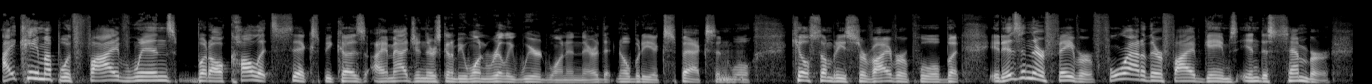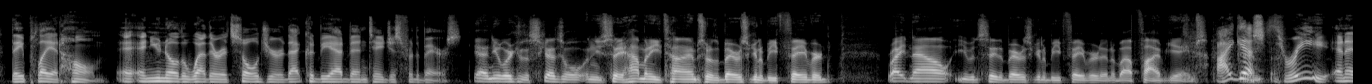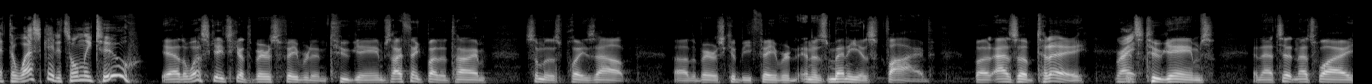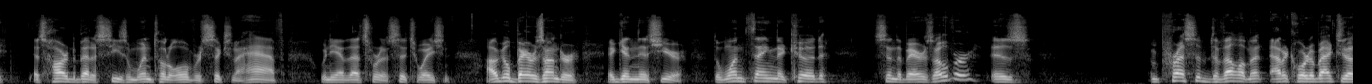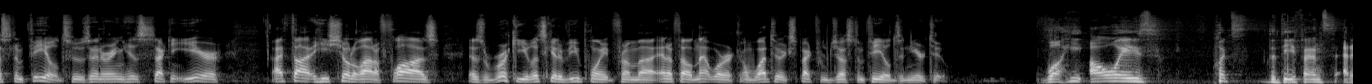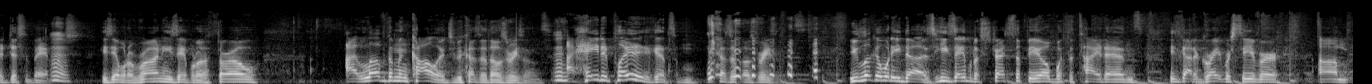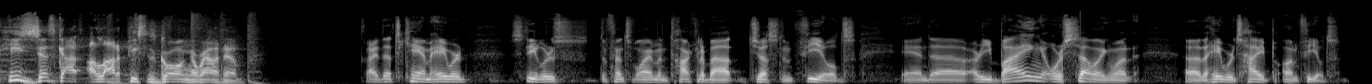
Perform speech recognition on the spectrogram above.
I came up with five wins, but I'll call it six because I imagine there's going to be one really weird one in there that nobody expects and mm-hmm. will kill somebody's survivor pool. But it is in their favor. Four out of their five games in December, they play at home. And you know the weather at Soldier, that could be advantageous for the Bears. Yeah, and you look at the schedule and you say, how many times are the Bears going to be favored? Right now, you would say the Bears are going to be favored in about five games. I guess and, three, and at the Westgate, it's only two. Yeah, the Westgate's got the Bears favored in two games. I think by the time some of this plays out, uh, the Bears could be favored in as many as five. But as of today, right. it's two games, and that's it. And that's why it's hard to bet a season win total over six and a half when you have that sort of situation. I'll go Bears under again this year. The one thing that could send the Bears over is impressive development out of quarterback Justin Fields, who's entering his second year. I thought he showed a lot of flaws as a rookie. Let's get a viewpoint from uh, NFL Network on what to expect from Justin Fields in year two. Well, he always puts the defense at a disadvantage. Mm. He's able to run, he's able to throw. I loved him in college because of those reasons. Mm. I hated playing against him because of those reasons. You look at what he does. He's able to stretch the field with the tight ends. He's got a great receiver. Um, he's just got a lot of pieces growing around him. All right, that's Cam Heyward, Steelers defensive lineman, talking about Justin Fields. And uh, are you buying or selling what uh, the Heyward's hype on Fields?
